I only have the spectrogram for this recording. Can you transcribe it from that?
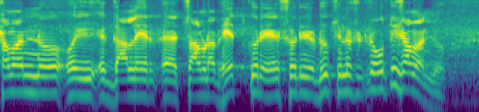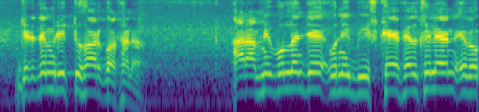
সামান্য ওই গালের চামড়া ভেদ করে শরীরে ঢুকছিল, সেটা অতি সামান্য। যেটাতে মৃত্যু হওয়ার কথা না। আর আপনি বললেন যে উনি বিষ খেয়ে ফেলছিলেন এবং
